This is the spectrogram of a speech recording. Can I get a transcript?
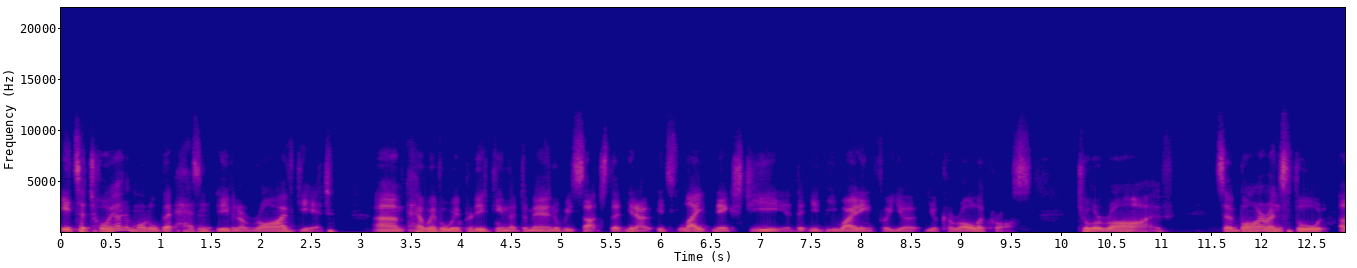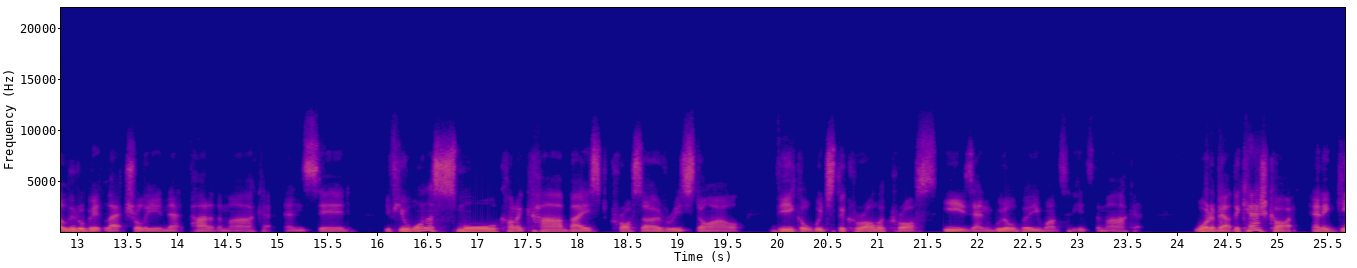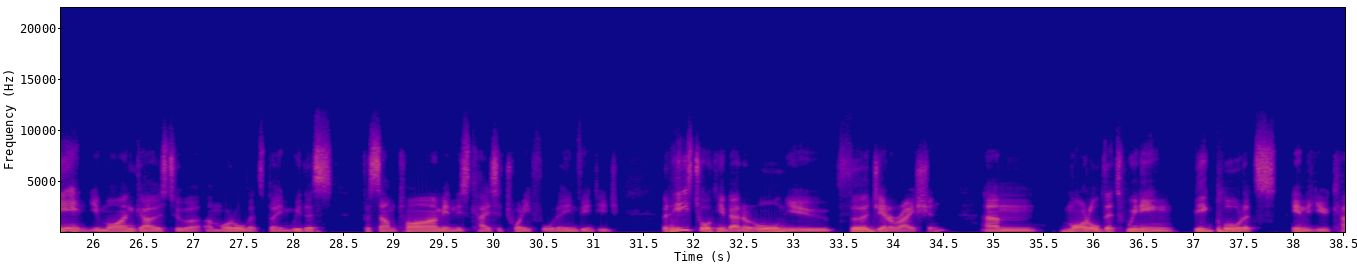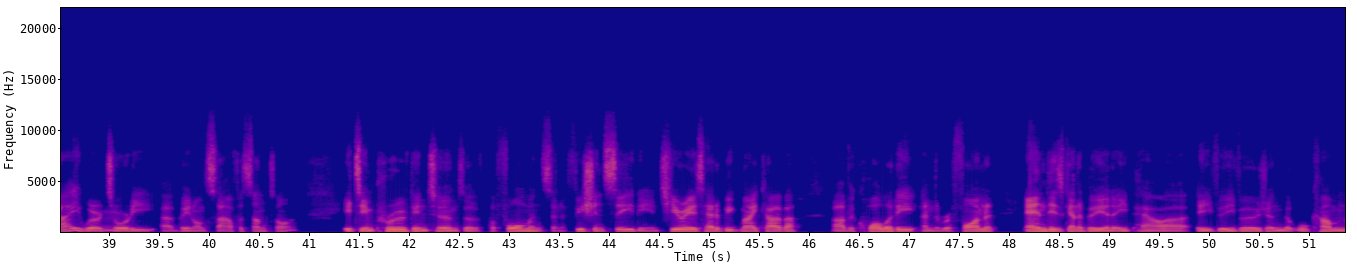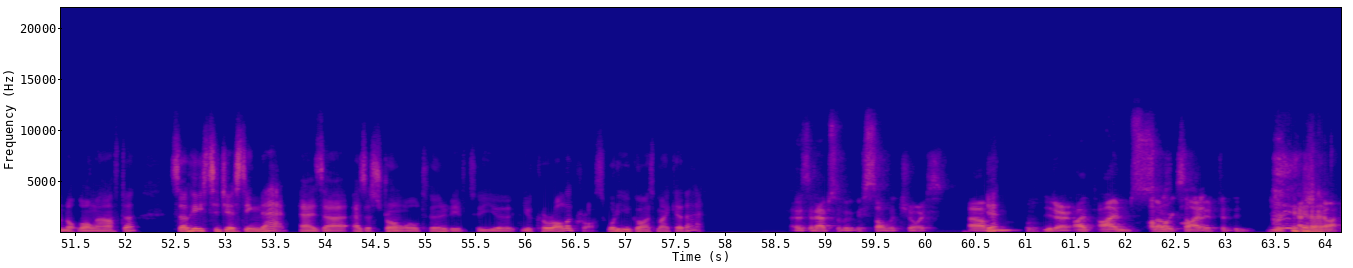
it's a Toyota model that hasn't even arrived yet. Um, however, we're predicting that demand will be such that you know it's late next year that you'd be waiting for your your Corolla Cross to arrive. So Byron's thought a little bit laterally in that part of the market and said, if you want a small kind of car-based crossover style vehicle, which the Corolla Cross is and will be once it hits the market, what about the Qashqai? And again, your mind goes to a, a model that's been with us for some time. In this case, a 2014 vintage, but he's talking about an all-new third generation um, model that's winning big plaudits in the UK, where it's mm. already uh, been on sale for some time. It's improved in terms of performance and efficiency. The interior's had a big makeover, uh, the quality and the refinement. And there's going to be an e power EV version that will come not long after. So he's suggesting that as a, as a strong alternative to your, your Corolla Cross. What do you guys make of that? That is an absolutely solid choice. Um, yeah. You know, I, I'm so excited for the new cash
